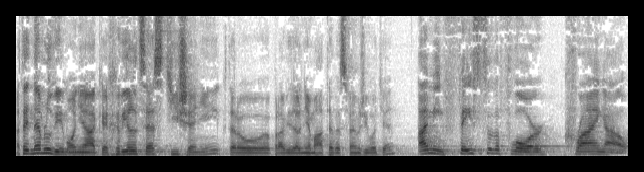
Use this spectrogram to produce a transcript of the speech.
A teď nemluvím o nějaké chvílce stíšení, kterou pravidelně máte ve svém životě. I mean face to the floor, crying out.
